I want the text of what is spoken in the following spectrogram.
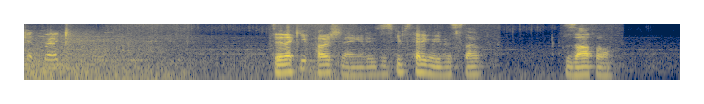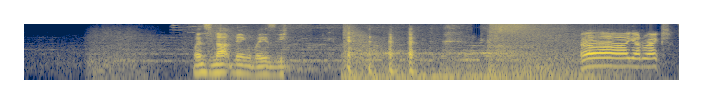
Get wrecked. Dude, I keep potioning and he just keeps hitting me with stuff. This is awful. When's not being lazy? Ah, I got wrecked.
